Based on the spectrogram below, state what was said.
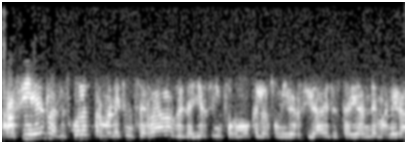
Así es, las escuelas permanecen cerradas. Desde ayer se informó que las universidades estarían de manera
